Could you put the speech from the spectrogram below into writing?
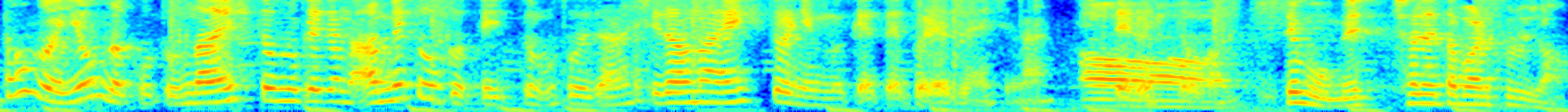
多分読んだことない人向けじゃない『アメトーク』っていつもそうじゃない？知らない人に向けてプレゼンしない？知ってる人が。でもめっちゃネタバレするじゃん。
